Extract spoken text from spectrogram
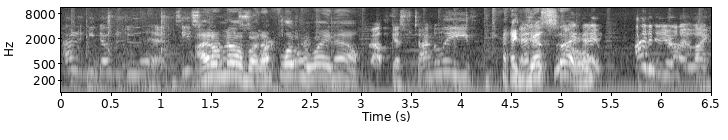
How did he know to do that? I don't know, but I'm floating smart? away now. Well, guess it's time to leave. I guess so. I, I didn't really like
